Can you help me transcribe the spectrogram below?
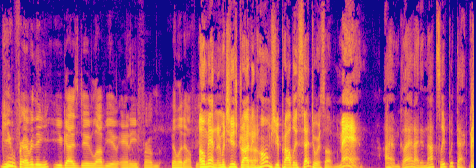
you for everything you guys do. Love you, Annie from Philadelphia. Oh man! And when she was driving home, she probably said to herself, "Man, I am glad I did not sleep with that guy."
